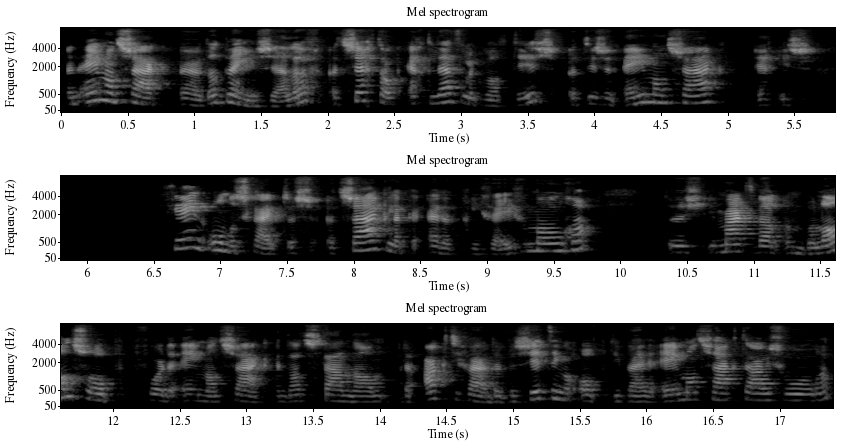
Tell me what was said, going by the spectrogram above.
Een eenmanszaak, eh, dat ben je zelf. Het zegt ook echt letterlijk wat het is. Het is een eenmanszaak. Er is geen onderscheid tussen het zakelijke en het privévermogen. Dus je maakt wel een balans op voor de eenmanszaak. En dat staan dan de activa, de bezittingen op die bij de eenmanszaak thuis horen.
